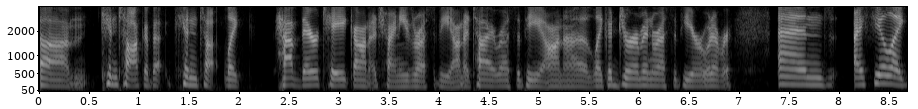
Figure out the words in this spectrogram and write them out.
um, can talk about can talk like have their take on a Chinese recipe, on a Thai recipe, on a like a German recipe or whatever. And I feel like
